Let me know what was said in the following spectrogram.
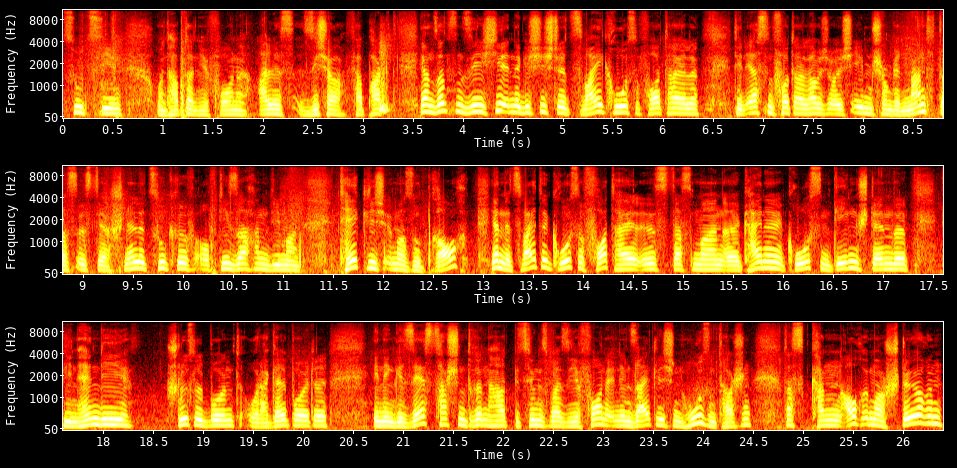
zuziehen und habe dann hier vorne alles sicher verpackt. Ja, ansonsten sehe ich hier in der Geschichte zwei große Vorteile. Den ersten Vorteil habe ich euch eben schon genannt. Das ist der schnelle Zugriff auf die Sachen, die man täglich immer so braucht. Ja, der zweite große Vorteil ist, dass man äh, keine großen Gegenstände wie ein Handy, Schlüsselbund oder Geldbeutel in den Gesäßtaschen drin hat, beziehungsweise hier vorne in den seitlichen Hosentaschen. Das kann auch immer stören.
